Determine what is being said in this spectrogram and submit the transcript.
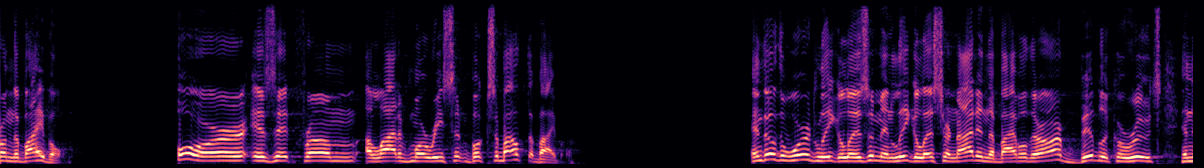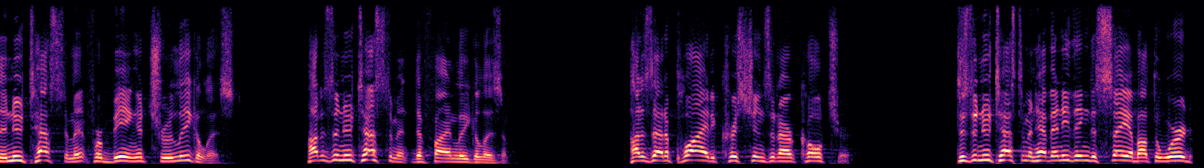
from the Bible? Or is it from a lot of more recent books about the Bible? And though the word legalism and legalist are not in the Bible, there are biblical roots in the New Testament for being a true legalist. How does the New Testament define legalism? How does that apply to Christians in our culture? Does the New Testament have anything to say about the word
